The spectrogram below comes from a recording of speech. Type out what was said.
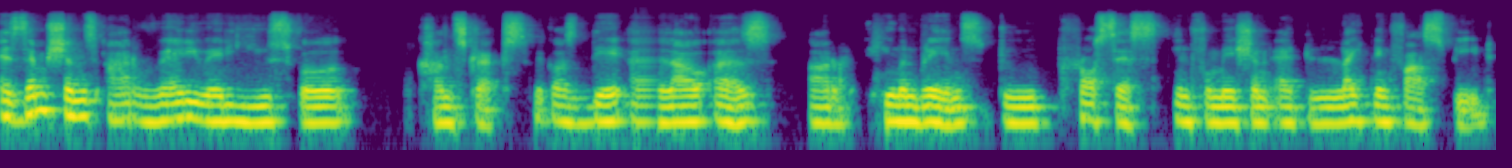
assumptions are very, very useful constructs because they allow us, our human brains, to process information at lightning fast speed.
